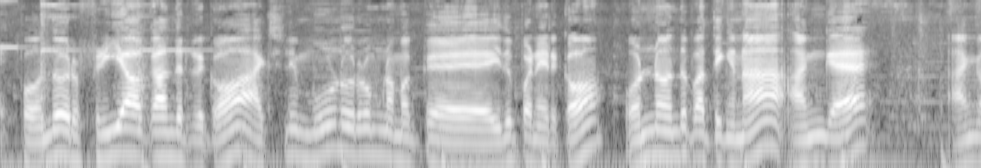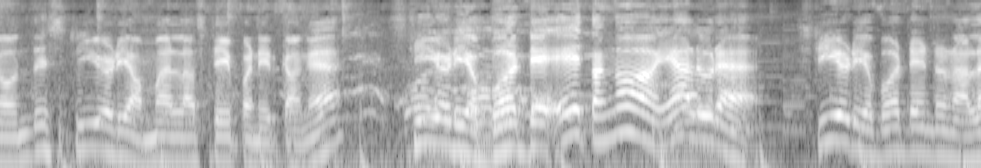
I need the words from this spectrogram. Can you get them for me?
இப்போ வந்து ஒரு ஃப்ரீயாக உட்காந்துட்டு இருக்கோம் ஆக்சுவலி மூணு ரூம் நமக்கு இது பண்ணியிருக்கோம் ஒன்று வந்து பார்த்தீங்கன்னா அங்கே. அங்கே வந்து ஸ்ரீயோடைய அம்மா எல்லாம் ஸ்டே பண்ணியிருக்காங்க ஸ்ரீயோடைய பர்த்டே ஏ தங்கம் ஏன் அழுவுற? ஸ்ரீயோடைய பர்த்டேன்றனால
